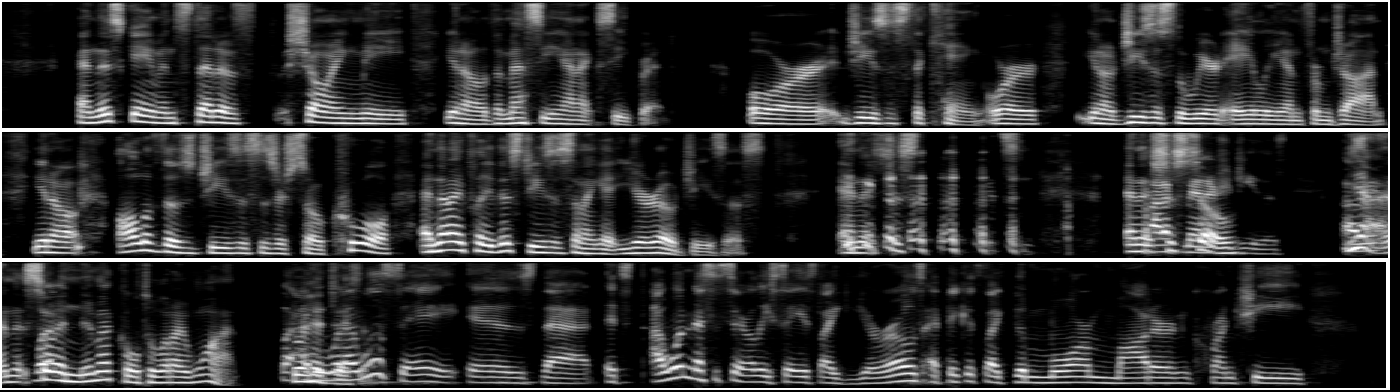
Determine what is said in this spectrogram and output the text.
and this game instead of showing me you know the messianic secret or jesus the king or you know jesus the weird alien from john you know all of those jesuses are so cool and then i play this jesus and i get euro jesus and it's just it's and it's Product just so Jesus. Yeah and it's what- so inimical to what i want But Go I ahead, mean, what I will say is that it's I wouldn't necessarily say it's like Euros. I think it's like the more modern, crunchy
